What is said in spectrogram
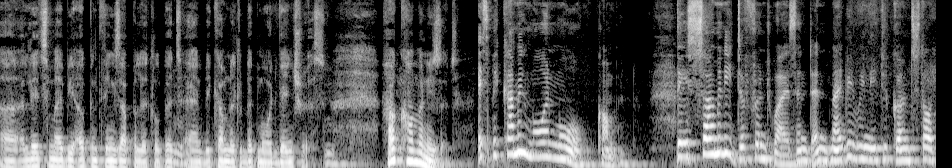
uh, let's maybe open things up a little bit mm. and become a little bit more adventurous. Mm. How common is it? It's becoming more and more common. There's so many different ways, and, and maybe we need to go and start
